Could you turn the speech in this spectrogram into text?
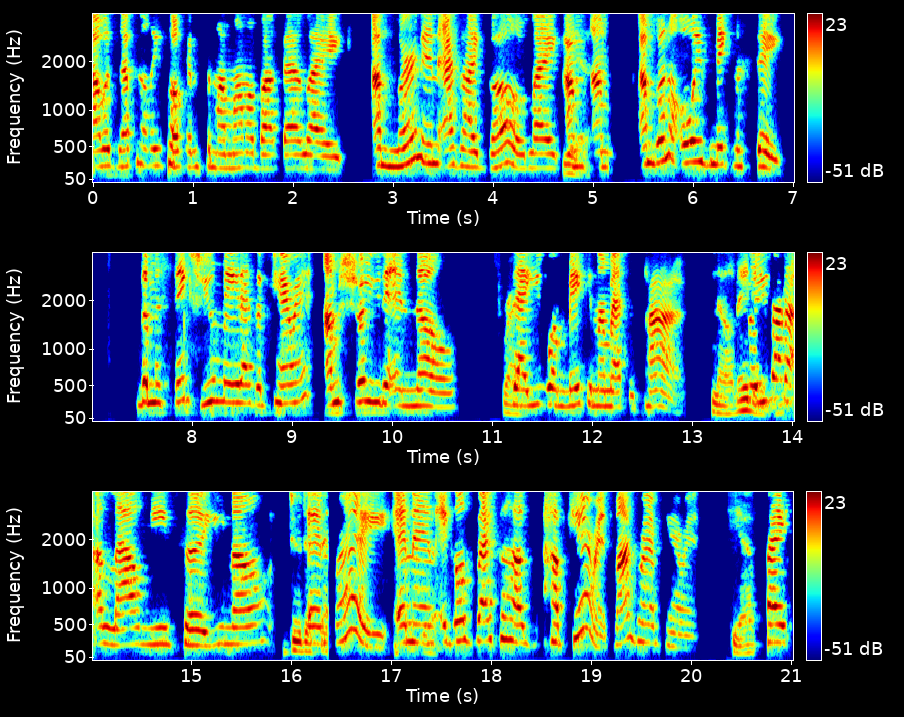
I was definitely talking to my mom about that. Like I'm learning as I go. Like yeah. I'm I'm I'm gonna always make mistakes the mistakes you made as a parent, I'm sure you didn't know right. that you were making them at the time. No, they so didn't. you gotta allow me to, you know, do the and, same. right. And then it goes back to her her parents, my grandparents. Yeah. Like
